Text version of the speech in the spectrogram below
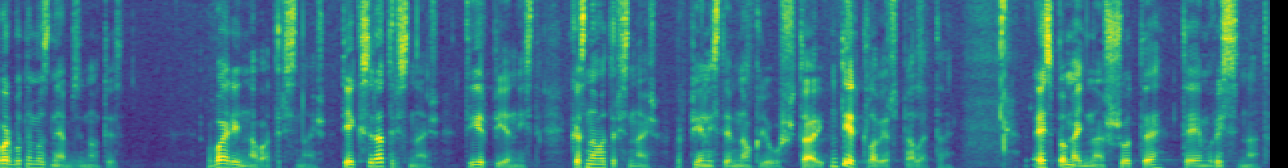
varbūt nemaz neapzinoties, vai arī nav atrisinājuši. Tie, kas ir atrisinājuši, tie ir pianisti. Kas nav atrisinājuši, par pianistiem nav kļuvuši. Tā arī nu, tie ir klavieru spēlētāji. Es pamēģināšu šo te tēmu risināt.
